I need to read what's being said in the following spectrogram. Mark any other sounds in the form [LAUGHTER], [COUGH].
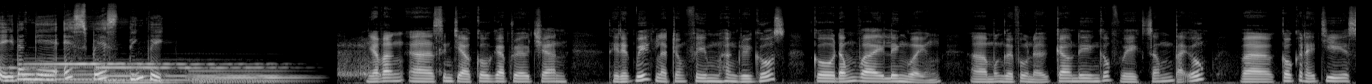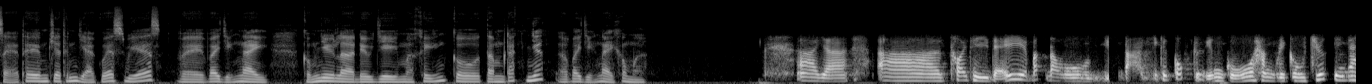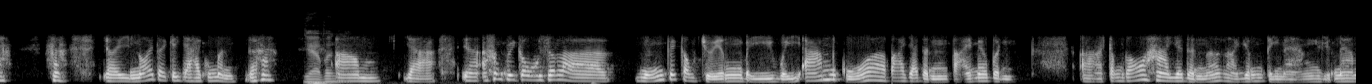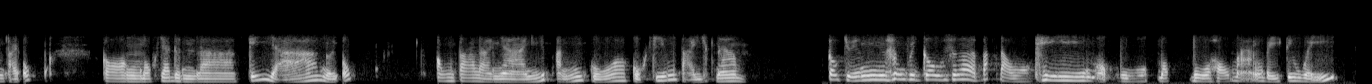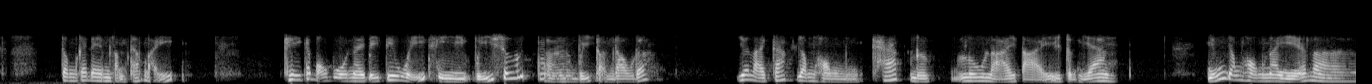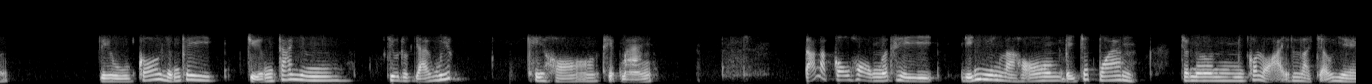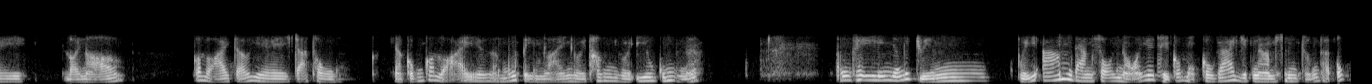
vị đang nghe SBS tiếng Việt. Dạ vâng, à, xin chào cô Gabriel Chan. Thì được biết là trong phim Hungry Ghost, cô đóng vai Liên Nguyện, à, một người phụ nữ cao niên gốc Việt sống tại Úc. Và cô có thể chia sẻ thêm cho thính giả của SBS về vai diễn này, cũng như là điều gì mà khiến cô tâm đắc nhất ở vai diễn này không ạ? À? à dạ, à, thôi thì để bắt đầu tại cái cốt truyện của Hungry Ghost trước đi nha. [LAUGHS] rồi nói tới cái dài của mình đó ha dạ vâng. Um, dạ. Yeah, Hungry Ghost đó là những cái câu chuyện bị quỷ ám của ba gia đình tại Melbourne. À, trong đó hai gia đình đó là dân tị nạn Việt Nam tại Úc. Còn một gia đình là ký giả người Úc. Ông ta là nhà nhiếp ảnh của cuộc chiến tại Việt Nam. Câu chuyện Hungry Ghost là bắt đầu khi một bùa một bùa hộ mạng bị tiêu hủy trong cái đêm rằm tháng 7 khi cái bộ bùa này bị tiêu hủy thì quỷ sứ là quỷ cầm đầu đó, với lại các dòng hồn khác được lưu lại tại Trần gian những dòng hồn này là đều có những cái chuyện cá nhân chưa được giải quyết khi họ thiệt mạng. Đã là cô hồn thì dĩ nhiên là họ bị chết quan cho nên có loại là trở về đòi nợ, có loại trở về trả thù và cũng có loại là muốn tìm lại người thân, người yêu của mình á. Trong khi những cái chuyện quỷ ám đang sôi nổi thì có một cô gái Việt Nam sinh trưởng tại Úc,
